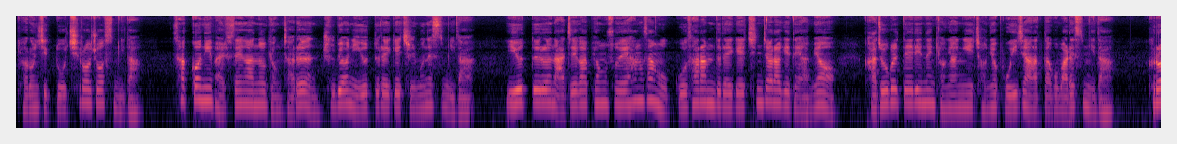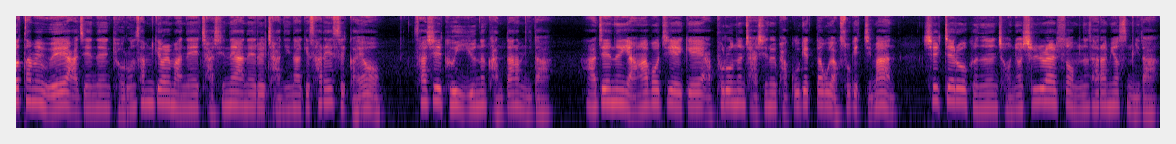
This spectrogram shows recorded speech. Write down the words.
결혼식도 치러주었습니다. 사건이 발생한 후 경찰은 주변 이웃들에게 질문했습니다. 이웃들은 아재가 평소에 항상 웃고 사람들에게 친절하게 대하며 가족을 때리는 경향이 전혀 보이지 않았다고 말했습니다. 그렇다면 왜 아재는 결혼 3개월 만에 자신의 아내를 잔인하게 살해했을까요? 사실 그 이유는 간단합니다. 아재는 양아버지에게 앞으로는 자신을 바꾸겠다고 약속했지만 실제로 그는 전혀 신뢰할 수 없는 사람이었습니다.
